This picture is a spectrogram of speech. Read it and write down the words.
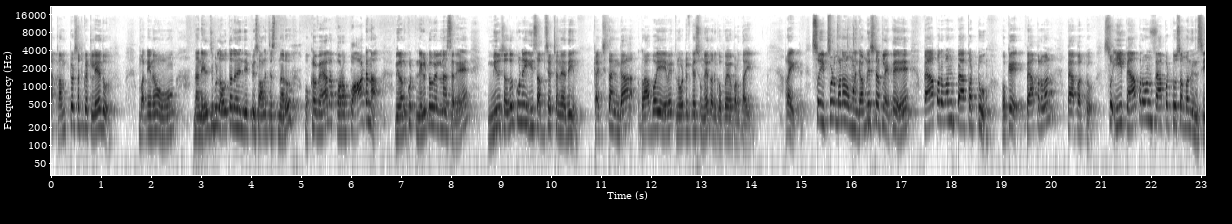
నా కంప్యూటర్ సర్టిఫికేట్ లేదు. మరి నేను దాన్ని ఎలిజిబుల్ అవుతానని చెప్పేసి ఆలోచిస్తున్నారు. ఒకవేళ పొరపాటున మీరు అనుకుంటే నెగిటివ్ వెళ్ళినా సరే మీరు చదువుకునే ఈ సబ్జెక్ట్స్ అనేది ఖచ్చితంగా రాబోయే ఏవైతే నోటిఫికేషన్ ఉన్నాయో దానికి ఉపయోగపడతాయి. రైట్ సో ఇప్పుడు మనం మనం గమనించినట్లయితే paper one paper two okay paper one paper two so ఈ పేపర్ వన్ పేపర్ టూ సంబంధించి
